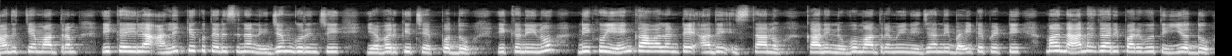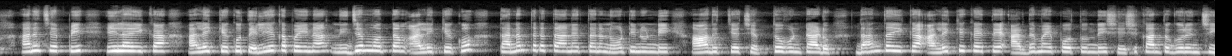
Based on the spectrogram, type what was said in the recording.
ఆదిత్య మాత్రం ఇక ఇలా అలిక్యకు తెలిసిన నిజం గురించి ఎవరికి చెప్పొద్దు. ఇక నేను నీకు ఏం కావాలంటే అది ఇస్తాను. కానీ నువ్వు మాత్రం ఈ నిజాన్ని బయటపెట్టి మా నాన్నగారి పరువు తీయొద్దు అని చెప్పి ఇలా ఇక అలెక్యకు తెలియకపోయినా నిజం మొత్తం అలెక్యకు తనంతట తానే తన నోటి నుండి ఆదిత్య చెప్తూ ఉంటాడు. దాంతో ఇక అలెక్యకైతే అర్థమైపోతుంది శశికాంత్ గురించి.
